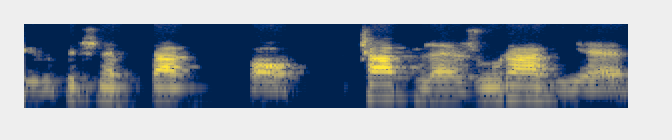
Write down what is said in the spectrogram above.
egzotyczne ptactwo, czaple, żurawie,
